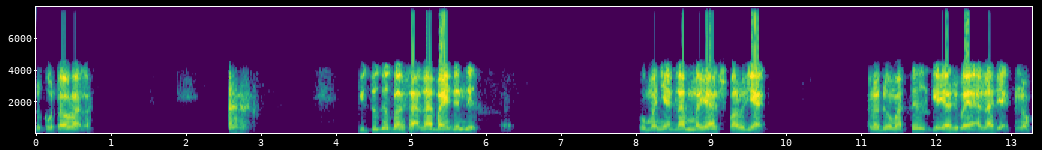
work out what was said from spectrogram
Hukum Taurat lah. Itu ke masalah bayar denda. Hukumannya adalah membayar separuh diat. Kalau dua mata, dia yang dibayar adalah diat penuh.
